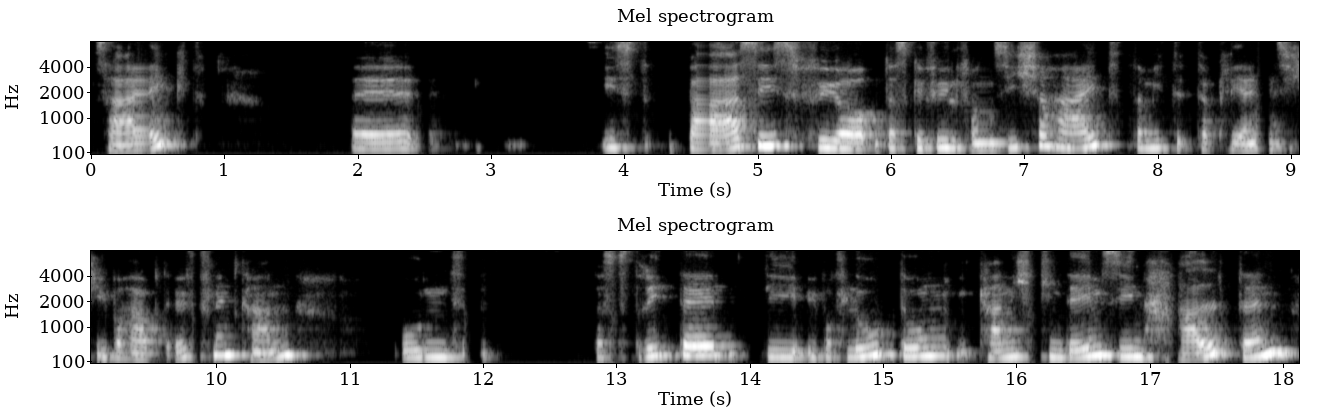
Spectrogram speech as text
zeigt, äh, ist Basis für das Gefühl von Sicherheit, damit der Klient sich überhaupt öffnen kann. Und das Dritte, die Überflutung, kann ich in dem Sinn halten,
